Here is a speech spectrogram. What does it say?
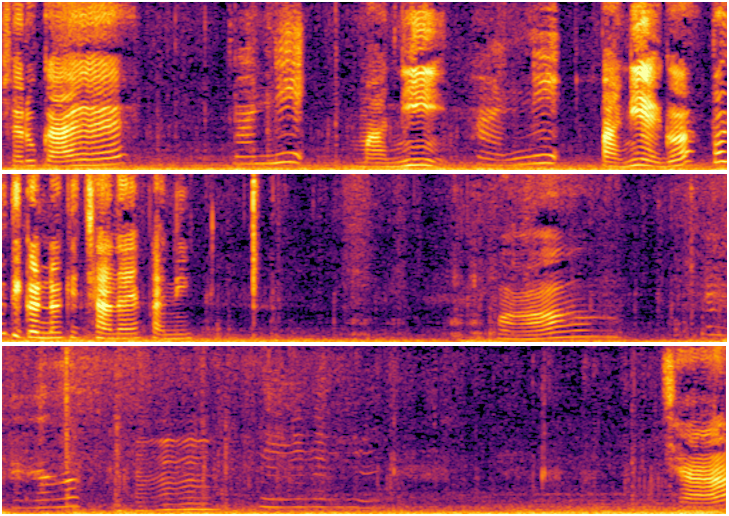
शारू काय आहे? मानी पाणी. आहे ग. बघ तिकडनं किती छान आहे पाणी. वाव. हम्म, छान.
